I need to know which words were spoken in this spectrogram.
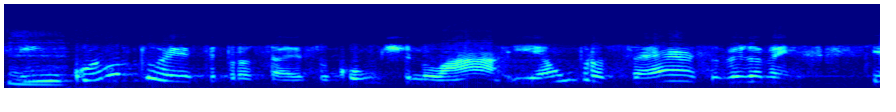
E enquanto esse processo continuar, e é um processo, veja bem, que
